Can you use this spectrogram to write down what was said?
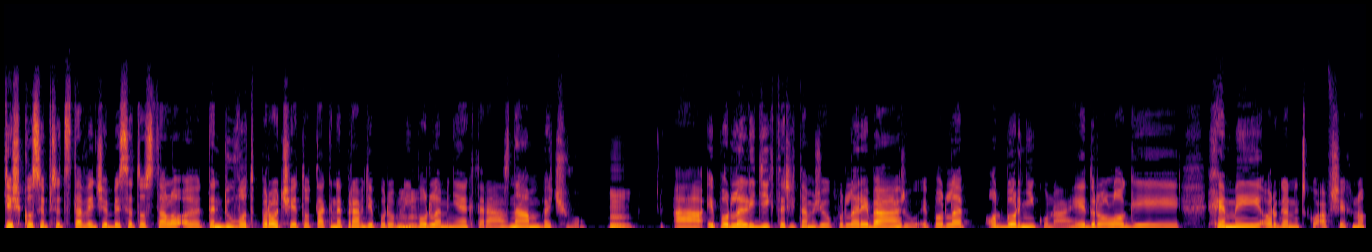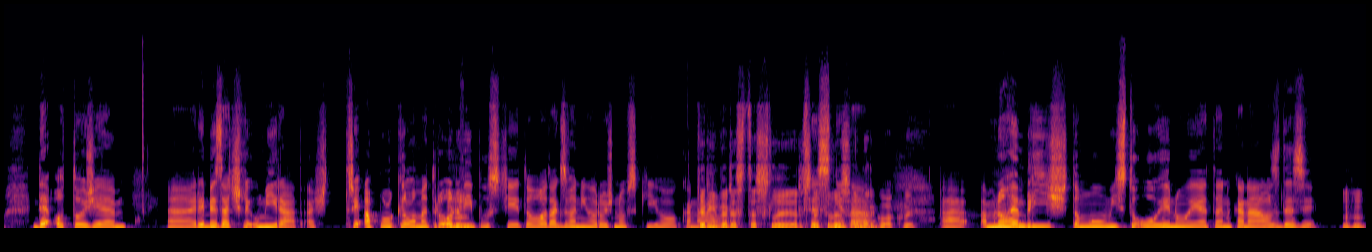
Těžko si představit, že by se to stalo. E, ten důvod, proč je to tak nepravděpodobný, mm-hmm. podle mě, která znám Bečvu, mm. A i podle lidí, kteří tam žijou, podle rybářů, i podle odborníků na hydrologii, chemii, organickou a všechno, jde o to, že eh, ryby začaly umírat až 3,5 kilometru od mm-hmm. výpusti toho takzvaného rožnovského kanálu. Který vede z Tesly, respektive z Energoaqui. A, a mnohem blíž tomu místu úhynu je ten kanál z Dezy. Mm-hmm.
